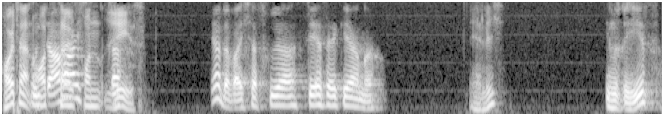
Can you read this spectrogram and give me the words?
Heute ein da Ortsteil ich- von da- Rees. Ja, da war ich ja früher sehr, sehr gerne. Ehrlich? In Rees?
